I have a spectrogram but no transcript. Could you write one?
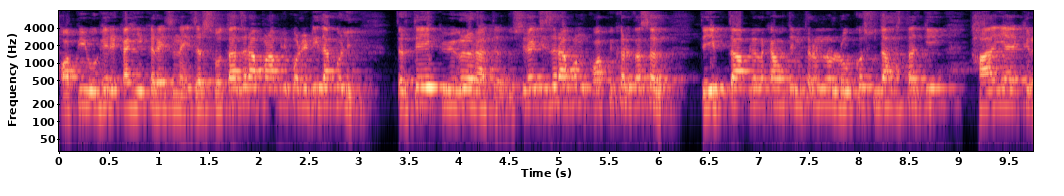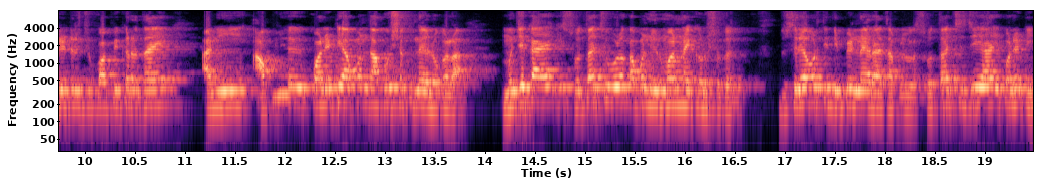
कॉपी वगैरे काही करायचं नाही. जर स्वतः जर आपण आपली क्वालिटी दाखवली तर ते एक वेगळं राहतं. दुसऱ्याची जर आपण कॉपी करत असेल तर एक तर आपल्याला काय होतं मित्रांनो लोक सुद्धा हसतात की हा या क्रिएटरची कॉपी करत आहे आणि आपली क्वालिटी आपण दाखवू शकत नाही लोकांना म्हणजे काय आहे की स्वतःची ओळख आपण निर्माण नाही करू शकत. दुसऱ्यावरती डिपेंड नाही राहायचं आपल्याला. स्वतःची जी आहे क्वालिटी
